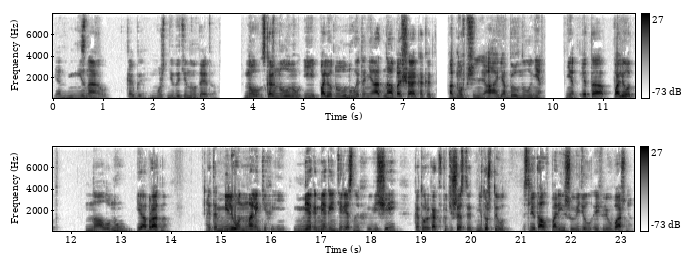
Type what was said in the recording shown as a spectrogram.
я не знаю, как бы, может, не дотяну до этого. Но, скажем, на Луну. И полет на Луну это не одна большая, как одно впечатление, а, я был на Луне. Нет, это полет на Луну и обратно. Это миллион маленьких и мега-мега интересных вещей, которые как в путешествии. не то, что ты вот слетал в Париж и увидел Эйфелеву башню.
